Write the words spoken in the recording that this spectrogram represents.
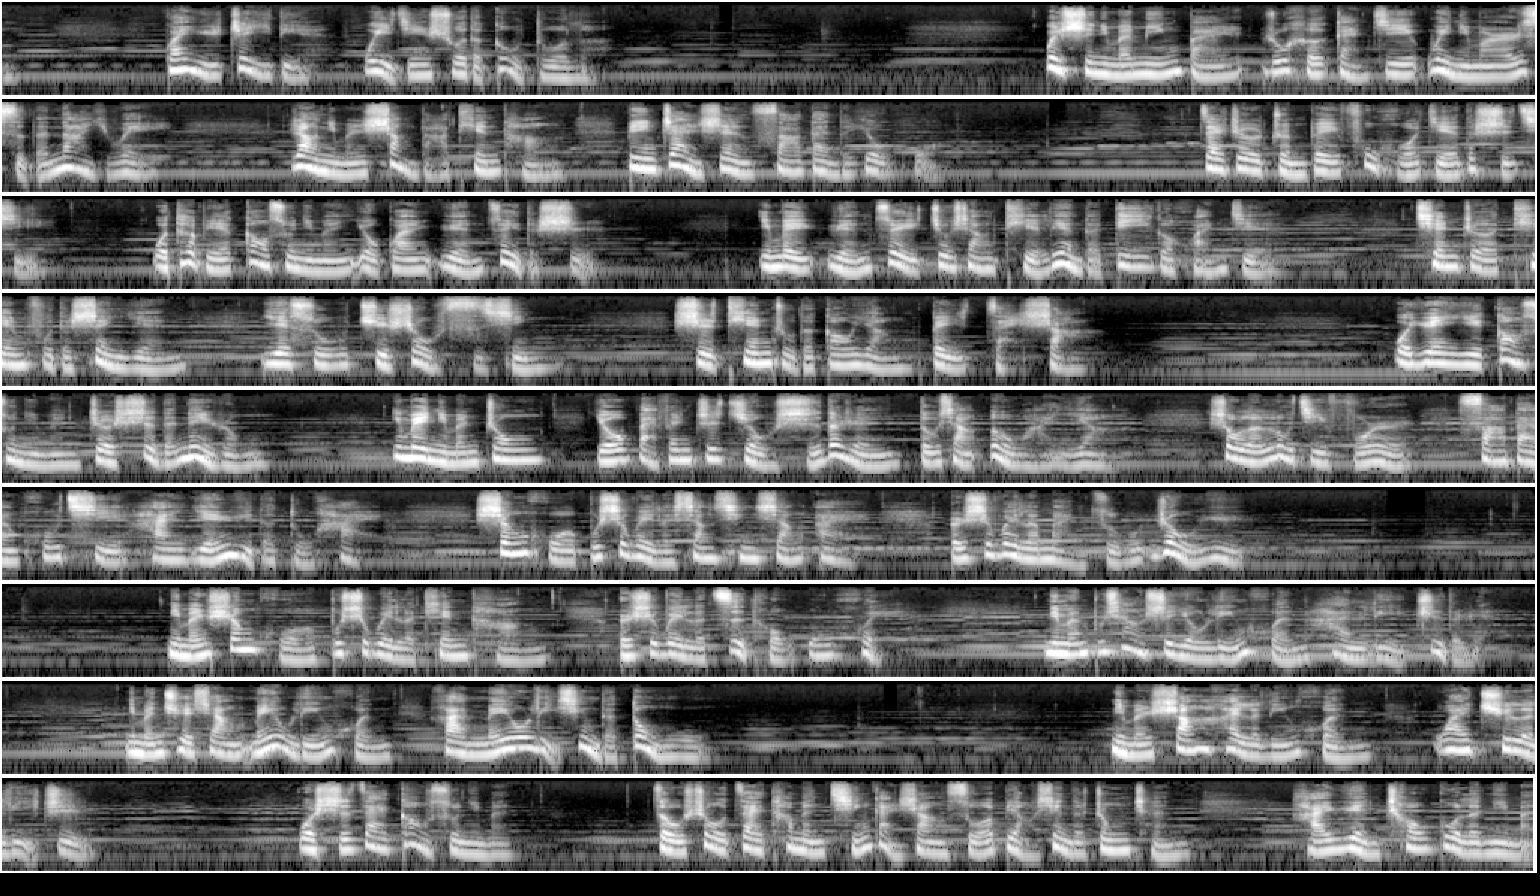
关于这一点，我已经说的够多了。为使你们明白如何感激为你们而死的那一位，让你们上达天堂，并战胜撒旦的诱惑，在这准备复活节的时期。我特别告诉你们有关原罪的事，因为原罪就像铁链的第一个环节，牵着天父的圣言，耶稣去受死刑，使天主的羔羊被宰杀。我愿意告诉你们这事的内容，因为你们中有百分之九十的人都像厄娃一样，受了路基福尔。撒旦呼气和言语的毒害，生活不是为了相亲相爱，而是为了满足肉欲。你们生活不是为了天堂，而是为了自投污秽。你们不像是有灵魂和理智的人，你们却像没有灵魂和没有理性的动物。你们伤害了灵魂，歪曲了理智。我实在告诉你们，走兽在他们情感上所表现的忠诚，还远超过了你们。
